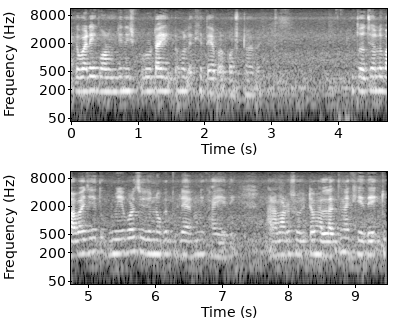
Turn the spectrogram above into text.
একেবারেই গরম জিনিস পুরোটাই হলে খেতে আবার কষ্ট হবে। তো চলো বাবা যেহেতু ঘুমিয়ে পড়েছে, ওই জন্য ওকে তুলে এখনই খাইয়ে দিই। আর আমারও শরীরটা ভালো লাগছে না, খেয়ে দিয়ে একটু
